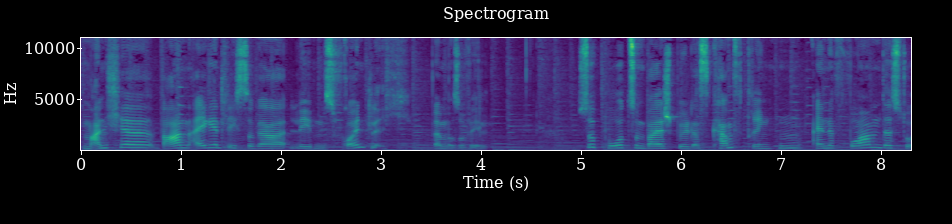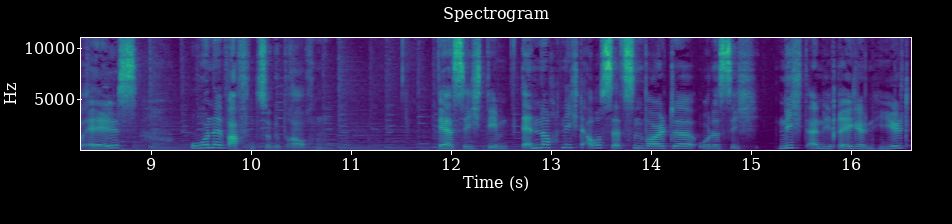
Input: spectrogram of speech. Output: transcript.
Manche waren eigentlich sogar lebensfreundlich, wenn man so will. So bot zum Beispiel das Kampftrinken eine Form des Duells ohne Waffen zu gebrauchen. Wer sich dem dennoch nicht aussetzen wollte oder sich nicht an die Regeln hielt,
